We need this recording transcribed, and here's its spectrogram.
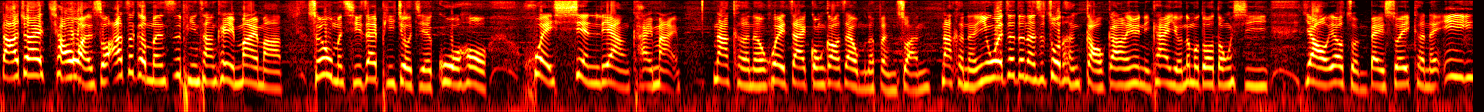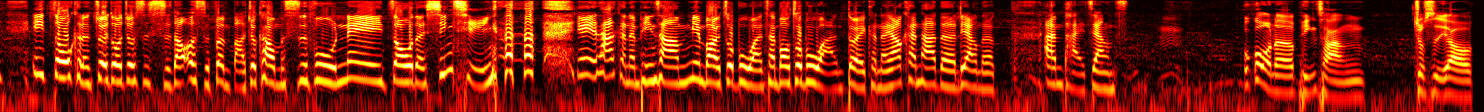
大家就在敲碗说啊，这个门市平常可以卖吗？所以我们其实，在啤酒节过后会限量开卖。那可能会再公告在我们的粉砖，那可能因为这真的是做的很搞刚，因为你看有那么多东西要要准备，所以可能一一周可能最多就是十到二十份吧，就看我们师傅那一周的心情，因为他可能平常面包也做不完，餐包做不完，对，可能要看他的量的安排这样子。嗯，不过呢，平常就是要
